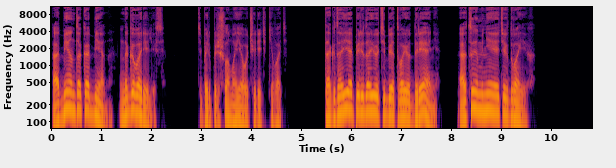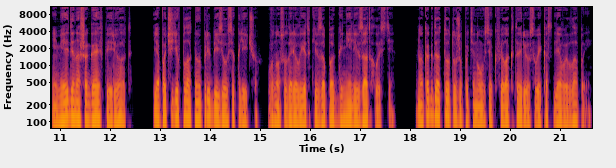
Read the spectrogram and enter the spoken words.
Обмен так обмен, договорились». Теперь пришла моя очередь кивать. «Тогда я передаю тебе твою дрянь, а ты мне этих двоих». И медленно шагая вперед, я почти вплотную приблизился к личу. В нос ударил едкий запах гнили и затхлости. Но когда тот уже потянулся к филактерию своей костлявой лапой,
